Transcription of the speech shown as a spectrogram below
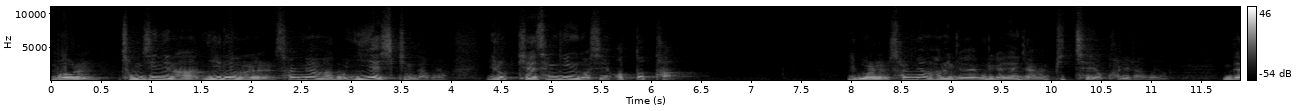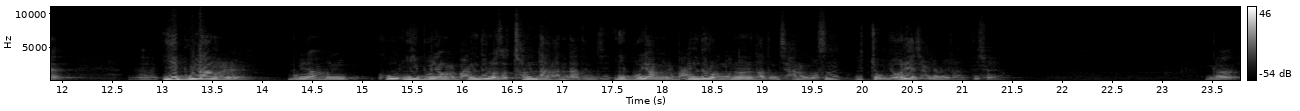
뭘 정신이나 이론을 설명하고 이해시킨다고요. 이렇게 생긴 것이 어떻다. 이걸 설명하는 게 우리가 얘기하는 빛의 역할이라고요. 근데 어, 이 모양을 모양을 그이 모양을 만들어서 전달한다든지 이 모양을 만들어 놓는다든지 하는 것은 이쪽 열의 작용이라는 뜻이에요. 그러니까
